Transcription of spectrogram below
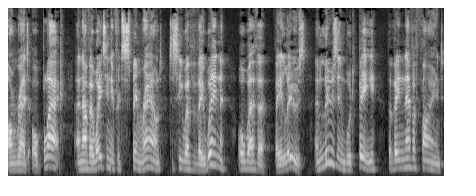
on red or black, and now they're waiting for it to spin round to see whether they win or whether they lose. And losing would be that they never find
